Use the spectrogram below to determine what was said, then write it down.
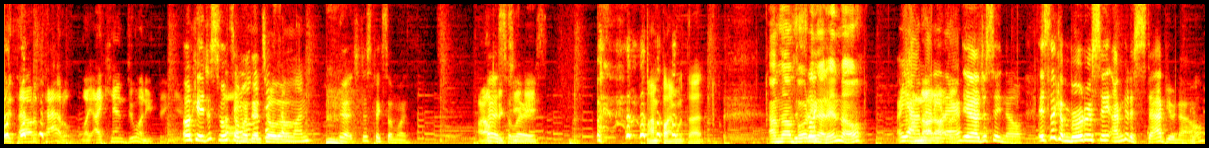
my Explaining god! it. without a paddle. Like I can't do anything here. Okay, just vote Oh. Someone well, then, then pick Tolo. someone. Yeah, just pick someone. I'll That pick is TB. hilarious. I'm fine with that. I'm not It's voting like- that in though. Oh, yeah, I'm I'm, not not, either. either. Yeah, just say no. It's like a murder saying, "I'm gonna stab you now."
